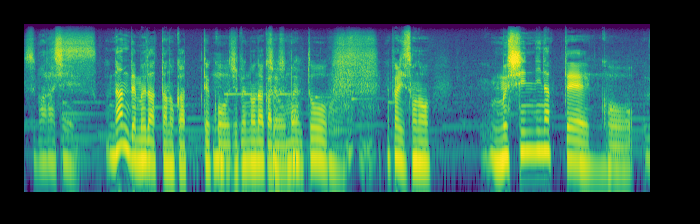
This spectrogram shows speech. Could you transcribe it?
素晴らしい。なんで無だったのかってこう、自分の中で思うと、やっぱりその無心になってこう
